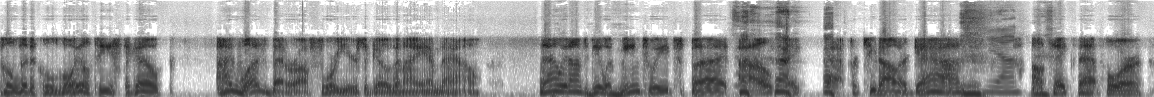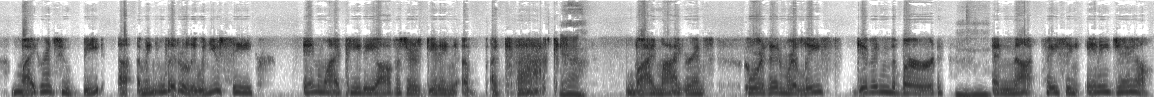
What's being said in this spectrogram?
political loyalties to go, I was better off four years ago than I am now. Now we don't have to deal with mean tweets, but I'll take that for $2 gas. Yeah. I'll take that for migrants who beat, uh, I mean, literally, when you see NYPD officers getting a, attacked Yeah. by migrants who are then released, giving the bird, and not facing any jail.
